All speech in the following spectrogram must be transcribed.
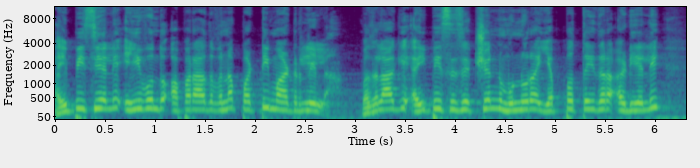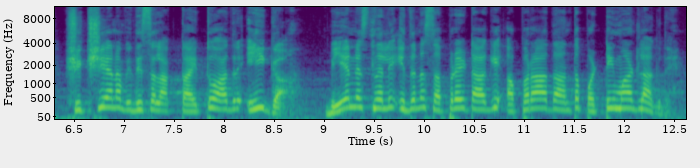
ಐಪಿಸಿಯಲ್ಲಿ ಈ ಒಂದು ಅಪರಾಧವನ್ನು ಪಟ್ಟಿ ಮಾಡಿರಲಿಲ್ಲ. ಬದಲಾಗಿ ಐಪಿಸಿ ಸೆಕ್ಷನ್ ಮುನ್ನೂರ ಎಪ್ಪತ್ತೈದರ ಅಡಿಯಲ್ಲಿ ಶಿಕ್ಷೆಯನ್ನು ವಿಧಿಸಲಾಗ್ತಾ ಇತ್ತು. ಆದರೆ ಈಗ ಬಿಎನ್ಎಸ್ನಲ್ಲಿ ಇದನ್ನ ಸಪರೇಟ್ ಆಗಿ ಅಪರಾಧ ಅಂತ ಪಟ್ಟಿ ಮಾಡಲಾಗಿದೆ.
